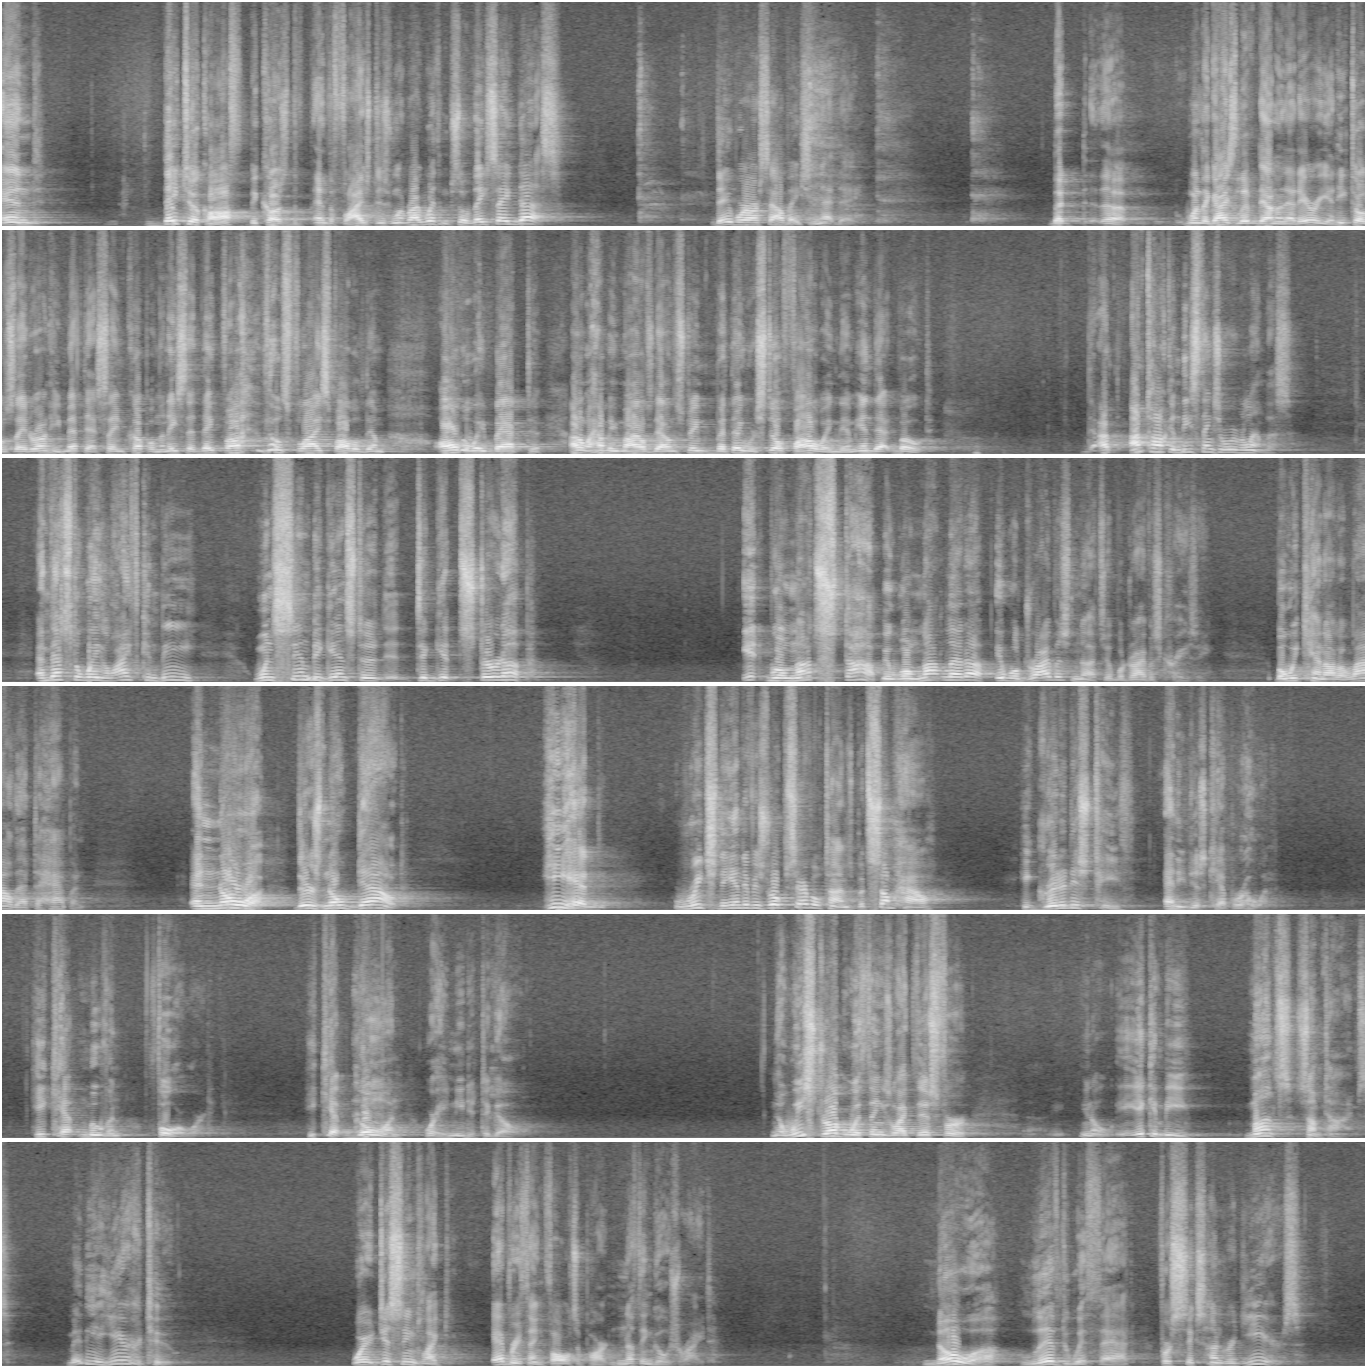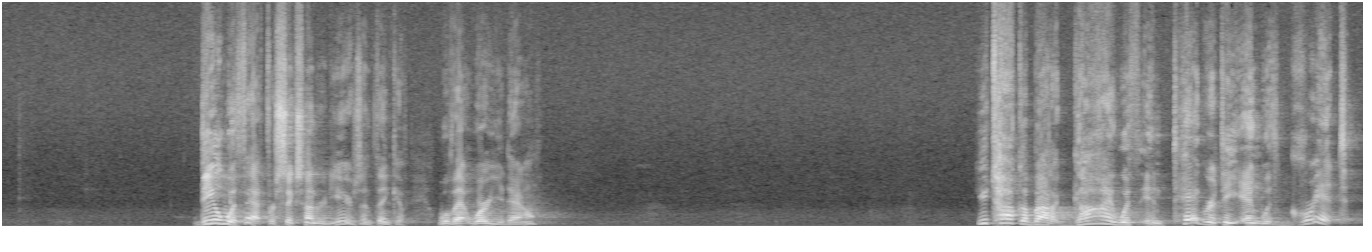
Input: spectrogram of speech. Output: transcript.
And they took off because, the, and the flies just went right with them. So they saved us. They were our salvation that day. But uh, one of the guys lived down in that area, and he told us later on he met that same couple, and they said they followed, those flies followed them all the way back to I don't know how many miles downstream, but they were still following them in that boat. I'm, I'm talking these things are relentless, and that's the way life can be when sin begins to, to get stirred up. It will not stop. It will not let up. It will drive us nuts. It will drive us crazy. But we cannot allow that to happen. And Noah, there's no doubt, he had reached the end of his rope several times, but somehow he gritted his teeth and he just kept rowing. He kept moving forward. He kept going where he needed to go. Now, we struggle with things like this for, you know, it can be months sometimes, maybe a year or two, where it just seems like everything falls apart, nothing goes right. Noah lived with that for 600 years. Deal with that for 600 years and think of, will that wear you down? You talk about a guy with integrity and with grit.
